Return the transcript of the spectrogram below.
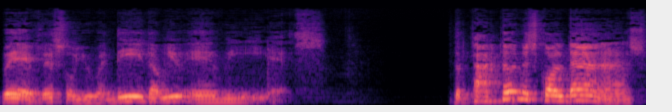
waves. S-O-U-N-D-W-A-V-E-S. The pattern is called dash,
